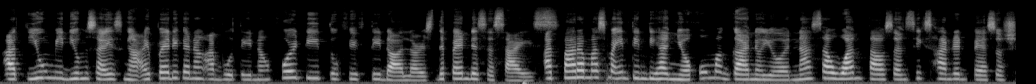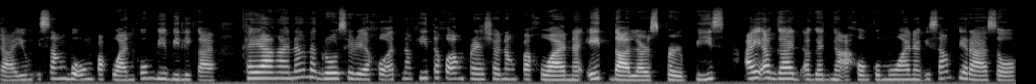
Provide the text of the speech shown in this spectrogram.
at yung medium size nga ay pwede ka nang abutin ng 40 to 50 dollars depende sa size. At para mas maintindihan nyo kung magkano yon nasa 1,600 pesos siya yung isang buong pakwan kung bibili ka. Kaya nga nang nag-grocery ako at nakita ko ang presyo ng pakwan na 8 dollars per piece, ay agad-agad nga akong kumuha ng isang piraso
